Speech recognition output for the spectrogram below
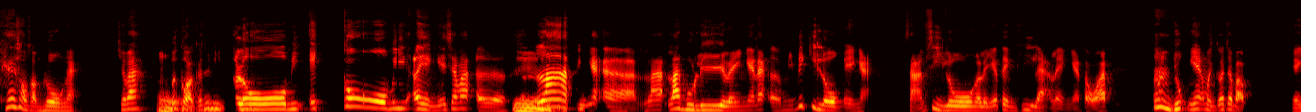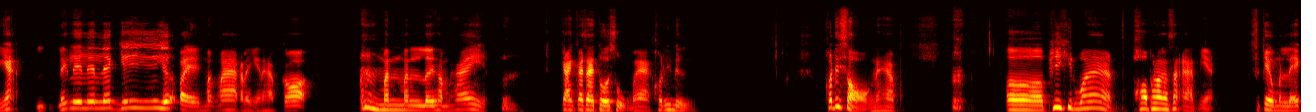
แค่สองสามโรงอะ ใช่ปะอืมเมื่อก่อนก็จะมีโกลมีเอ็กโกมีอะไรอย่างเงี้ยใช่ปะเอออืมลาดอย่างเงี้ยเออลาดลาดบุรีอะไรอย่างเงี้ยนะเออมีไม่กี่โรงเองอะสามสี่โรงอะไรเงี้ยเต็มที่แล้วอะไรอย่างเงี้ยแต่ว่ายุคเนี้ยมันก็จะแบบอย่างเงี้ยเล็กๆเล็กๆเยอะๆไปมากๆอะไรเงี้ยนะครับ ก็มันมันเลยทำให้การกระจายตัวสูงมากข้อที่หนึ่งข้อที่สองนะครับเออพี่คิดว่าพอพลังงานสะอาดเนี่ย สเกลมันเล็ก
